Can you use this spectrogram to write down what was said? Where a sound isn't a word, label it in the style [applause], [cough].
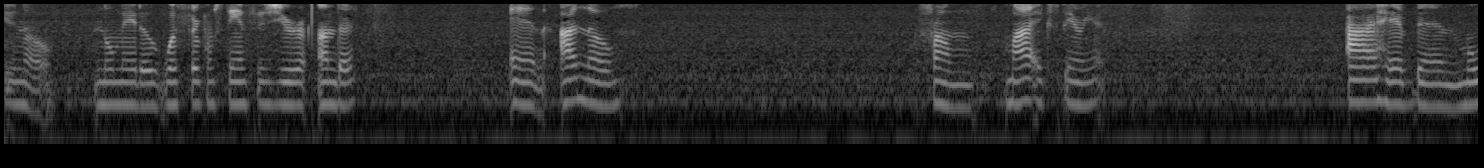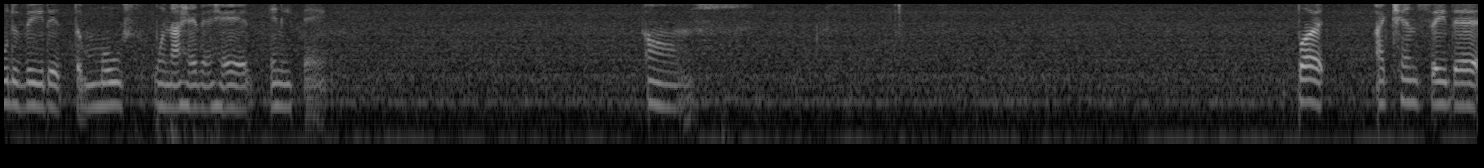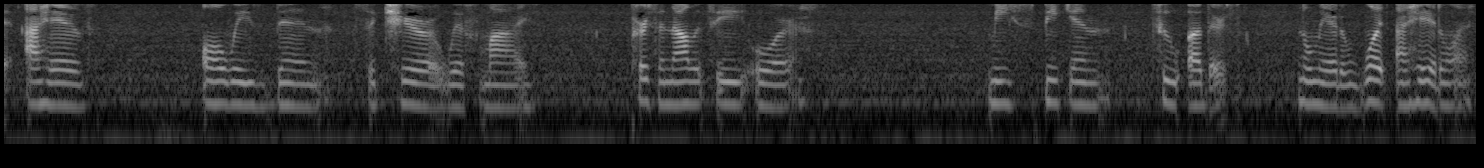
you know no matter what circumstances you're under and i know from my experience I have been motivated the most when I haven't had anything. Um, but I can say that I have always been secure with my personality or me speaking to others no matter what I had on.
